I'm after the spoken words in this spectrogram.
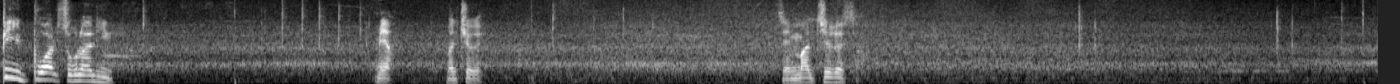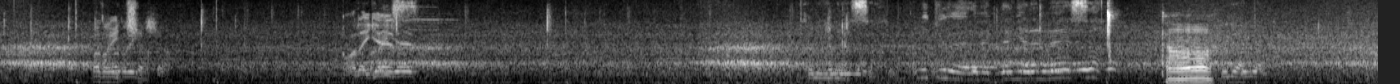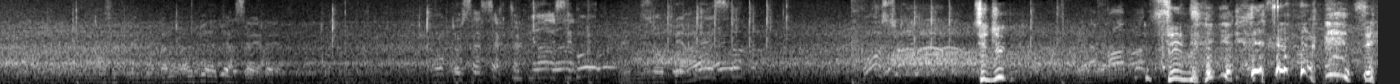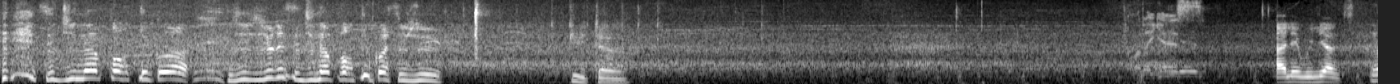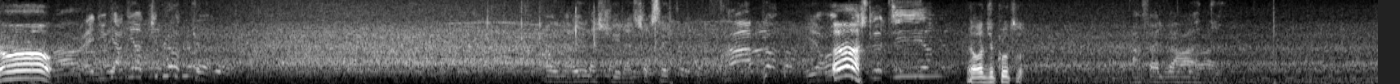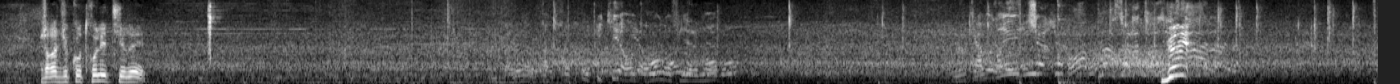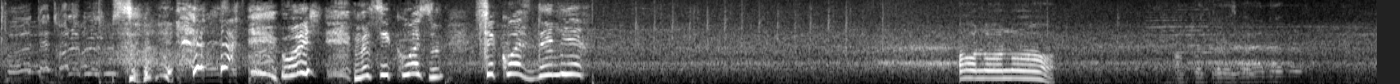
Pile poil sur la ligne. Merde, mal tiré. C'est mal tiré ça. Modric. Rodriguez. Dominigas. Le duel avec Daniel Alves. Putain. C'est finalement le ballon rendu à l'adversaire. Oh que ça circule bien, c'est beau. Enzo Pérez. Oh sur la main C'est du... C'est du... c'est du n'importe quoi. J'ai juré c'est du n'importe quoi ce jeu. Putain. Allez Williams. Non Arrêt du gardien qui bloque. Oh, il n'a rien lâché là sur cette frappe. Il Ah le tir. J'aurais dû, contre... Raphaël Varane. J'aurais dû contrôler tirer. Pas trop compliqué à reprendre finalement. Luka Modric. Oh, place sur la Mais- transversale. Peut-être le but. Wesh Mais c'est quoi ce... C'est quoi ce délire? Oh là là.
